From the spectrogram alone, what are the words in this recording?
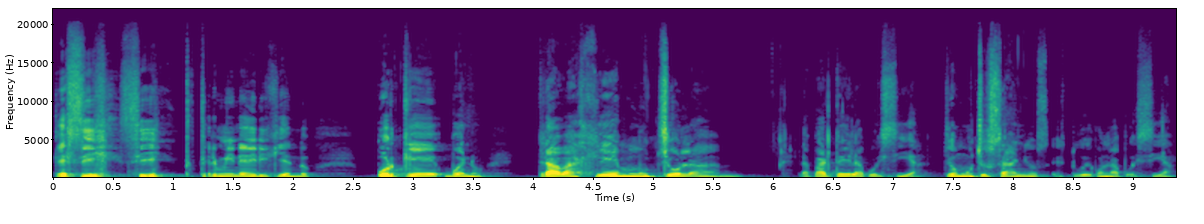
Que sí, sí, terminé dirigiendo. Porque, bueno, trabajé mucho la, la parte de la poesía. Yo muchos años estuve con la poesía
